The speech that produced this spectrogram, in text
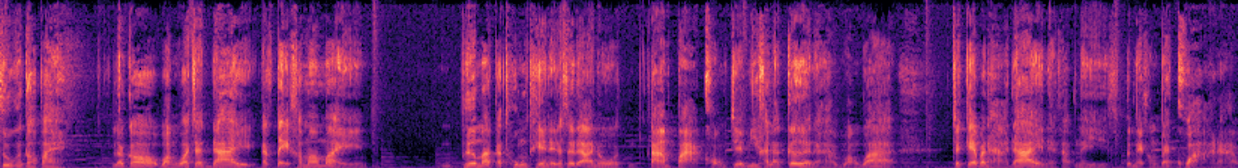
สู้กันต่อไป แล้วก็หวังว่าจะได้นักเตะเข้ามาใหม่ เพื่อมากระทุ้งเทในเดซเดอาโนตามปากของเจมี่คาราเกอร์นะครับ หวังว่าจะแก้ปัญหาได้นะครับในตำแหน่งของแบ็คขวานะครับ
